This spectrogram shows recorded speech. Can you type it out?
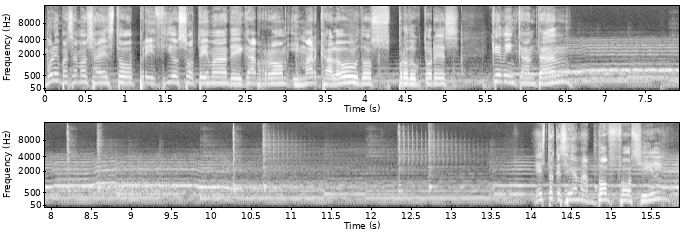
Bueno, y pasamos a esto precioso tema de Gab Rom y Mark Hallow, dos productores que me encantan. Esto que se llama Bob Fossil.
